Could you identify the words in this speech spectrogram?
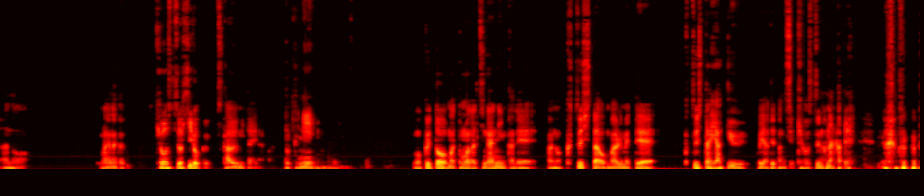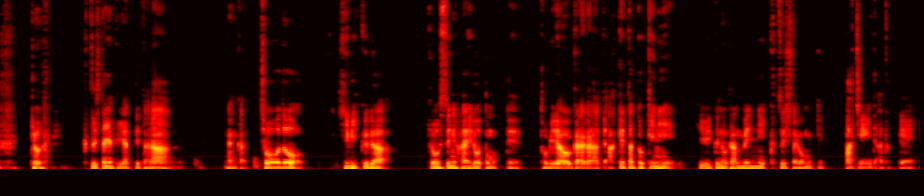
あの、まあ、なんか、教室を広く使うみたいな時に、僕と、まあ、友達何人かで、あの、靴下を丸めて、靴下野球をやってたんですよ、教室の中で。靴下野球やってたら、なんか、ちょうど、響くが、教室に入ろうと思って、扉をガラガラって開けた時に、響くの顔面に靴下が思いっきりバチーンって当たって、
